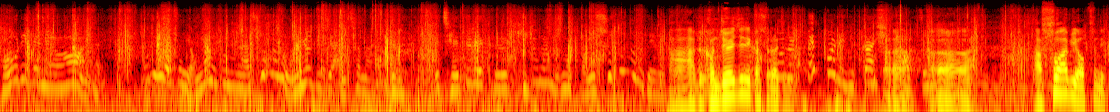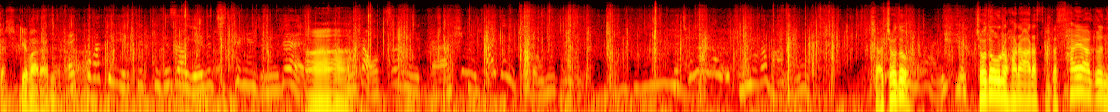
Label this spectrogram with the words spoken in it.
겨울이 되면 뿌리에서 영양분이나 수분을 올려주지 않잖아요. 근데 쟤들의 그 기둥을 보면 거의 수분으로 되어 있어요. 아, 그 건조해지니까 쓰러진다. 수분을 빼버리니까 힘이 어, 없으니까. 어. 아, 수압이 없으니까 쉽게 말하면. 에코 같은 게 이렇게 이렇게 돼서 얘를 지탱해 주는데 아, 얘가 없어지니까 힘이 빠지니까 넘어지는 거예요. 청양고도 종류가 많아요. 자, 저도, 아니에요. 저도 오늘 하나 알았습니다. 사약은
